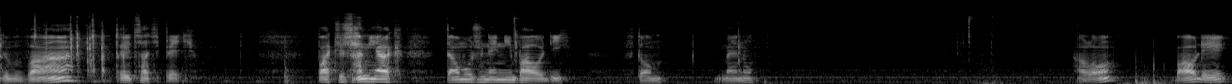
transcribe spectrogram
Dva, 35. Páči sa mi, ak tam už není Baldi v tom menu. Halo? Baldi?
